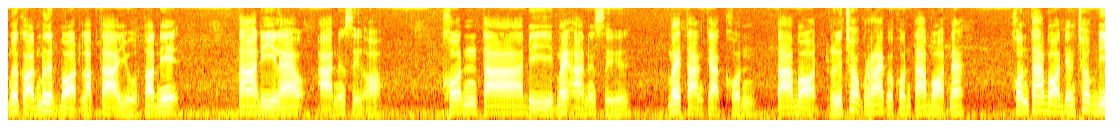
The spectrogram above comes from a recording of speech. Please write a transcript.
เมื่อก่อนมืดบอดหลับตาอยู่ ตอนนี้ตาดีแล้วอ่านหนังสือออก คนตาดีไม่อ่านหนังสือ ไม่ต่างจากคนตาบอด หรือโชคร้ายกว่าคนตาบอดนะ คนตาบอดยังโชคดี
